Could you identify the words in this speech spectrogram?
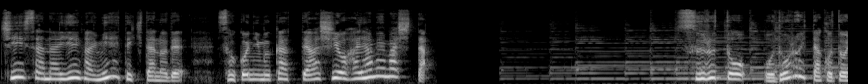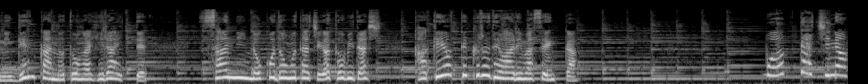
小さな家が見えてきたのでそこに向かって足を速めました。すると驚いたことに玄関の戸が開いて3人の子供たちが飛び出し駆け寄ってくるではありませんか。僕たちの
